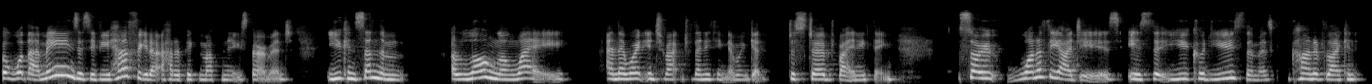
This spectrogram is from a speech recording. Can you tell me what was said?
But what that means is if you have figured out how to pick them up in an experiment, you can send them a long, long way and they won't interact with anything. They won't get disturbed by anything. So, one of the ideas is that you could use them as kind of like an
